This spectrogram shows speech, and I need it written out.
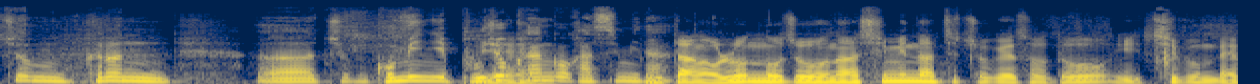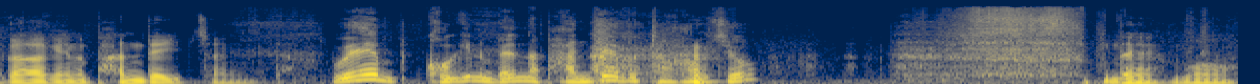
좀 그런 어, 좀 고민이 부족한 예. 것 같습니다. 일단 언론 노조나 시민단체 쪽에서도 이 지분 매각에는 반대 입장입니다. 왜 거기는 맨날 반대부터 하죠? 네, 뭐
